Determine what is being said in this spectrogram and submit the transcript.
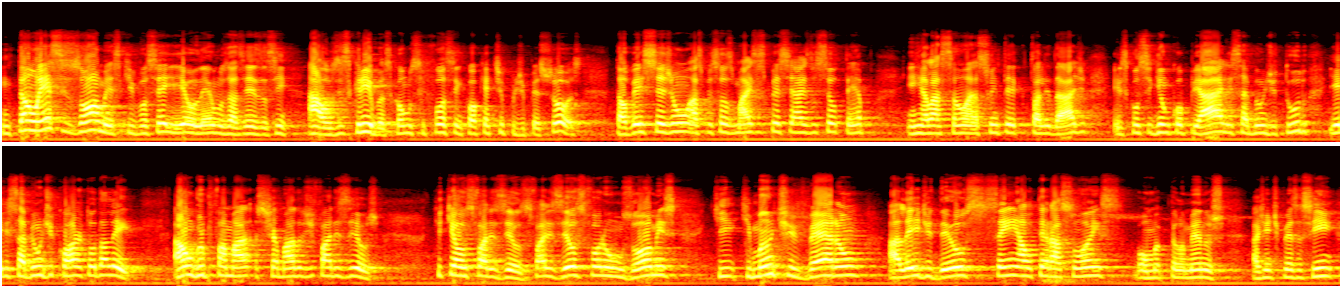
Então, esses homens que você e eu lemos às vezes assim, ah, os escribas, como se fossem qualquer tipo de pessoas, talvez sejam as pessoas mais especiais do seu tempo em relação à sua intelectualidade. Eles conseguiam copiar, eles sabiam de tudo e eles sabiam de cor toda a lei. Há um grupo chamado de fariseus. Que, que é os fariseus? Os fariseus foram os homens que, que mantiveram a lei de Deus sem alterações, ou pelo menos a gente pensa assim,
